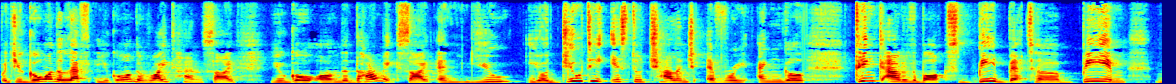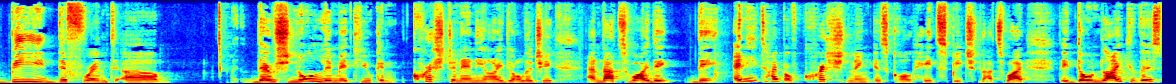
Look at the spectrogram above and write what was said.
But you go on the left, you go on the right hand side, you go on the dharmic side, and you your duty is to challenge every angle think out of the box, be better, be be different. Uh, there's no limit you can question any ideology and that's why they they any type of questioning is called hate speech that's why they don't like this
